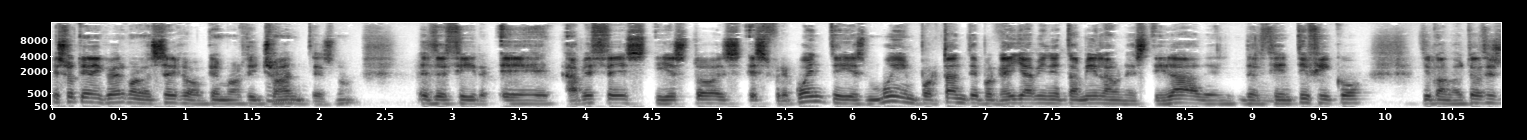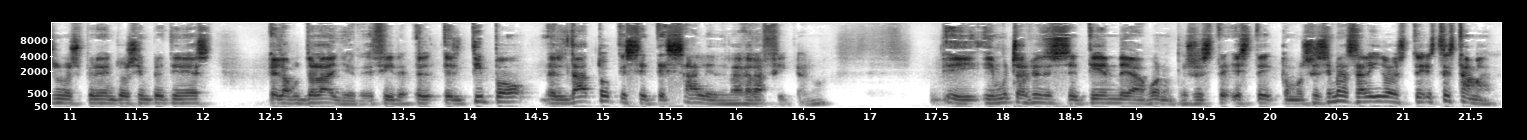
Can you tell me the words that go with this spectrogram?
Eso tiene que ver con el sesgo que hemos dicho antes, ¿no? Es decir, eh, a veces, y esto es, es, frecuente y es muy importante, porque ahí ya viene también la honestidad del, del científico, y cuando tú haces un experimento siempre tienes el outlier, es decir, el, el, tipo, el dato que se te sale de la gráfica, ¿no? Y, y, muchas veces se tiende a, bueno, pues este, este, como si se me ha salido, este, este está mal.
